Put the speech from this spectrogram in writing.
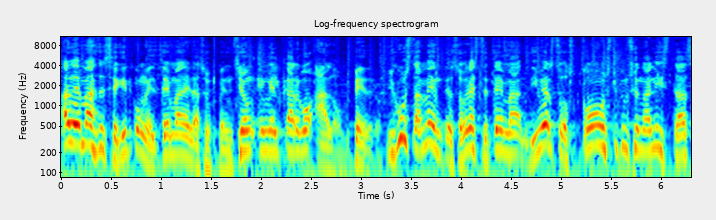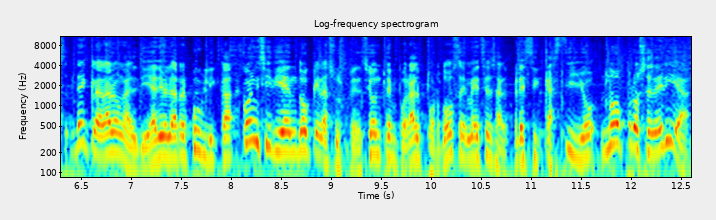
Además de seguir con el tema de la suspensión en el cargo a don Pedro. Y justamente sobre este tema, diversos constitucionalistas declararon al diario La República coincidiendo que la suspensión temporal por 12 meses al presi Castillo no procedería,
